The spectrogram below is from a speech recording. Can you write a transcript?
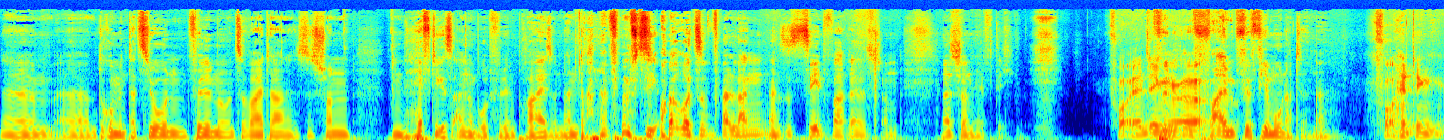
ähm, äh, Dokumentationen, Filme und so weiter. Das ist schon ein heftiges Angebot für den Preis und dann 350 Euro zu verlangen, das ist zehnfache, ist schon, das ist schon heftig. Vor allen Dingen. Für, äh, vor allem für vier Monate, ne? Vor allen Dingen,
